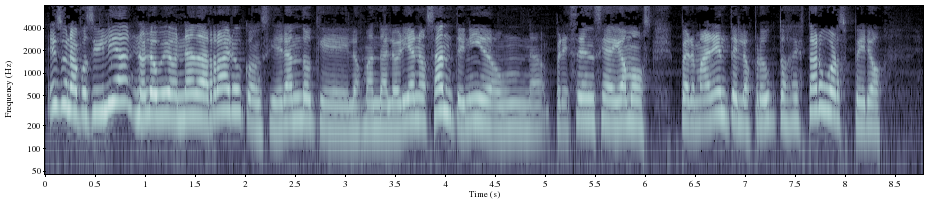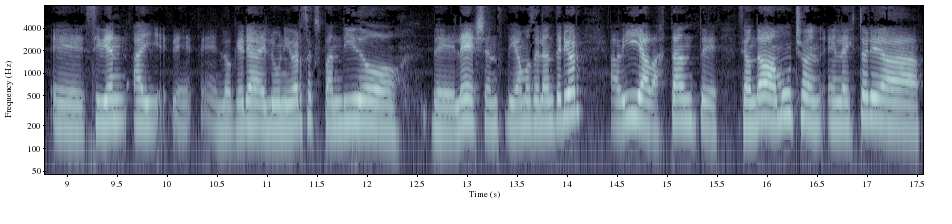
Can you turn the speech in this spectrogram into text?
es una posibilidad, no lo veo nada raro considerando que los mandalorianos han tenido una presencia, digamos, permanente en los productos de Star Wars, pero eh, si bien hay eh, en lo que era el universo expandido de Legends, digamos, del anterior, había bastante, se ahondaba mucho en, en la historia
